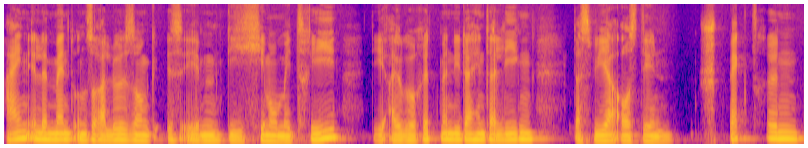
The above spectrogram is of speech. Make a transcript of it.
ein Element unserer Lösung ist eben die Chemometrie, die Algorithmen, die dahinter liegen, dass wir aus den Spektren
